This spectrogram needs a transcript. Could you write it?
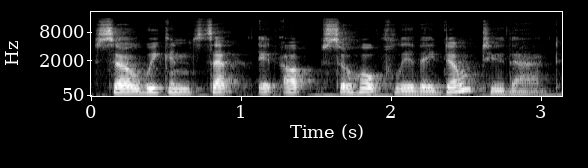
So we can set it up so hopefully they don't do that.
